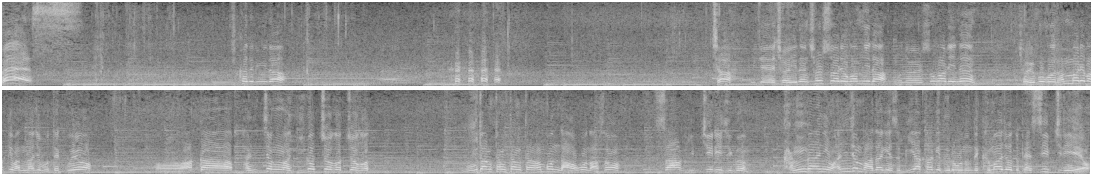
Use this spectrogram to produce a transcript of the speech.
베스! 축하드립니다. 자 이제 저희는 철수하려고 합니다. 오늘 쏘가리는 결국은 한 마리밖에 만나지 못했고요. 어, 아까 반짝 막 이것저것 저것 우당탕탕탕 한 번 나오고 나서 싹 입질이 지금 간간히 완전 바닥에서 미약하게 들어오는데 그마저도 베스 입질이에요.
